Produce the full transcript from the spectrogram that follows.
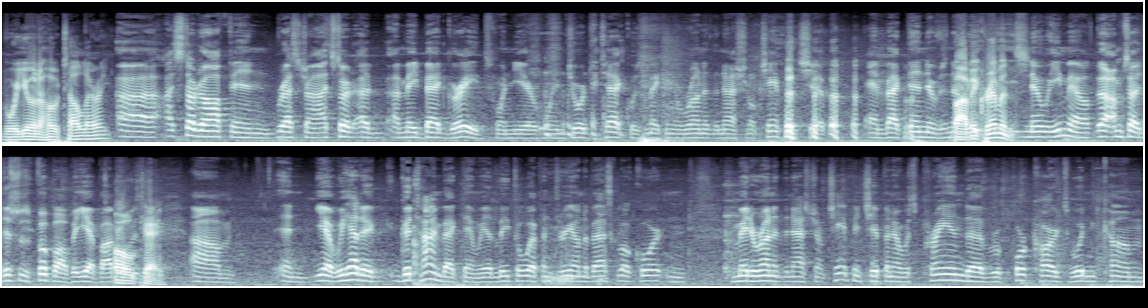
were you in a hotel, Larry? Uh, I started off in restaurant. I started. I, I made bad grades one year when Georgia Tech was making a run at the national championship, and back then there was no Bobby e- Cremins. no email. uh, I'm sorry, this was football, but yeah, Bobby. was Okay. there. Um, and yeah, we had a good time back then. We had Lethal Weapon three on the basketball court, and made a run at the national championship. And I was praying the report cards wouldn't come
